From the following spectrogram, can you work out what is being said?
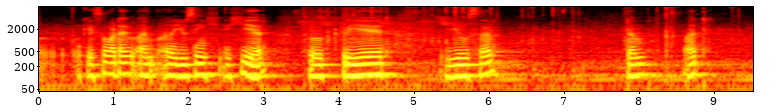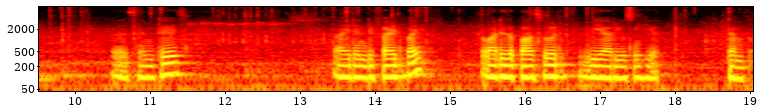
uh, okay so what I, am uh, using here so create user temp at percentage identified by so what is the password we are using here? Temp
